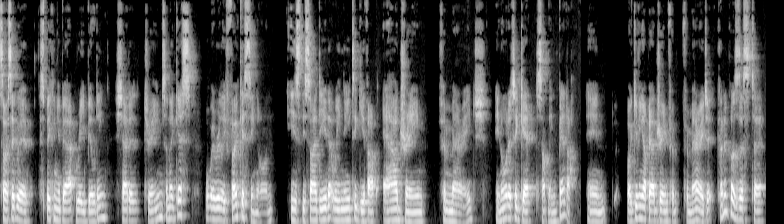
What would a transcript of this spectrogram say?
So I said we're speaking about rebuilding shattered dreams, and I guess what we're really focusing on is this idea that we need to give up our dream for marriage in order to get something better. And by giving up our dream for, for marriage, it kind of causes us to,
